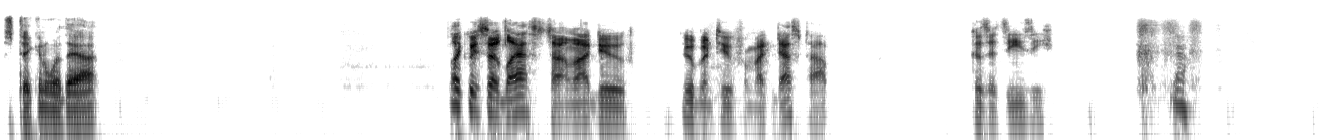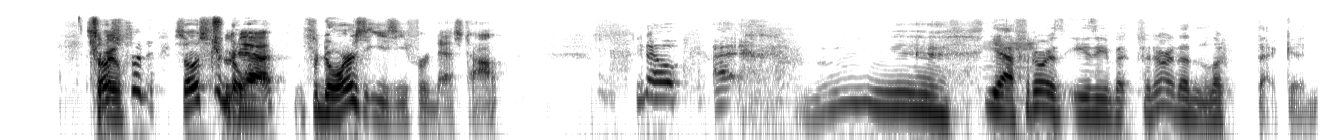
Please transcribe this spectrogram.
sticking with that. Like we said last time, I do Ubuntu for my desktop because it's easy. So True. is, Fed- so is True Fedora. Fedora's easy for desktop. You know, I yeah, Fedora is easy, but Fedora doesn't look that good.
